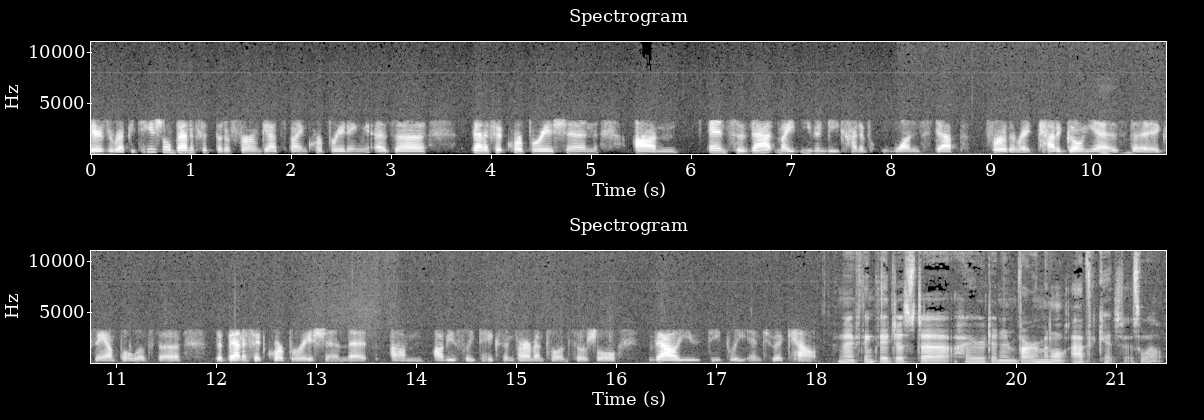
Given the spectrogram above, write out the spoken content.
there's a reputational benefit that a firm gets by incorporating as a benefit corporation. Um, and so that might even be kind of one step further, right? Patagonia is the example of the the benefit corporation that um, obviously takes environmental and social values deeply into account. And I think they just uh, hired an environmental advocate as well.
